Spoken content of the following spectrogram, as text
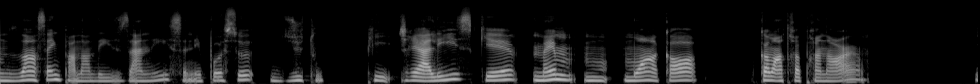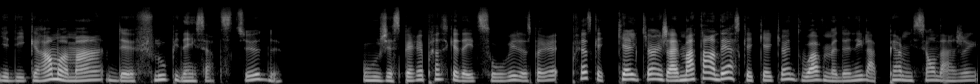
nous, nous enseigne pendant des années, ce n'est pas ça du tout. Puis je réalise que même moi encore, comme entrepreneur, il y a des grands moments de flou puis d'incertitude où j'espérais presque d'être sauvée, j'espérais presque que quelqu'un, je m'attendais à ce que quelqu'un doive me donner la permission d'agir.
